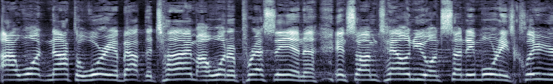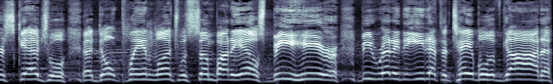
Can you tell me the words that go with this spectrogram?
I want not to worry about the time. I want to press in. And so I'm telling you on Sunday mornings, clear your schedule. Uh, don't plan lunch with somebody else. Be here. Be ready to eat at the table of God. Uh,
